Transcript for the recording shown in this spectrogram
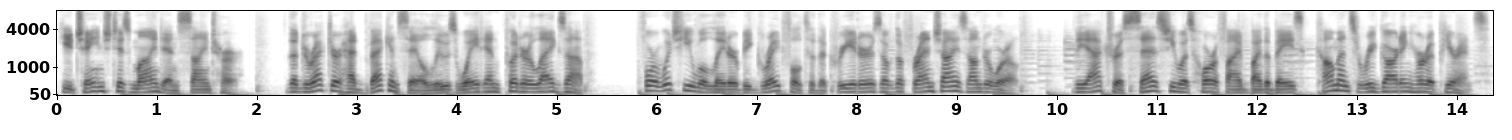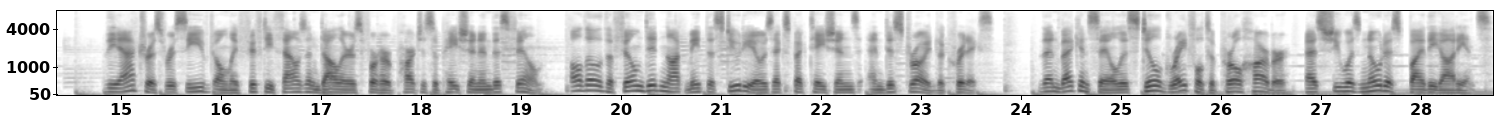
he changed his mind and signed her. The director had Beckinsale lose weight and put her legs up, for which he will later be grateful to the creators of the franchise Underworld. The actress says she was horrified by the Bay's comments regarding her appearance. The actress received only $50,000 for her participation in this film, although the film did not meet the studio's expectations and destroyed the critics. Then Beckinsale is still grateful to Pearl Harbor, as she was noticed by the audience.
